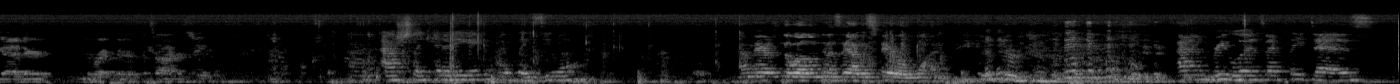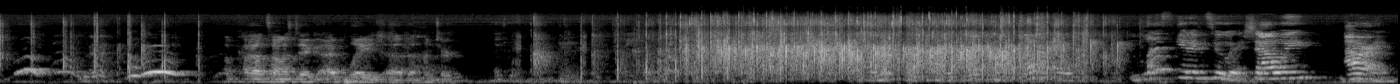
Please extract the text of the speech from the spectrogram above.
Guider, Director of Photography. Um, Ashley Kennedy, I played CeeLo. I'm Meredith Noel, I'm gonna say I was Pharaoh one. I'm Bree Woods, I played Dez. I'm Kyle Thomas Dick. I played uh, the hunter. Okay, let's get into it, shall we? All right.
